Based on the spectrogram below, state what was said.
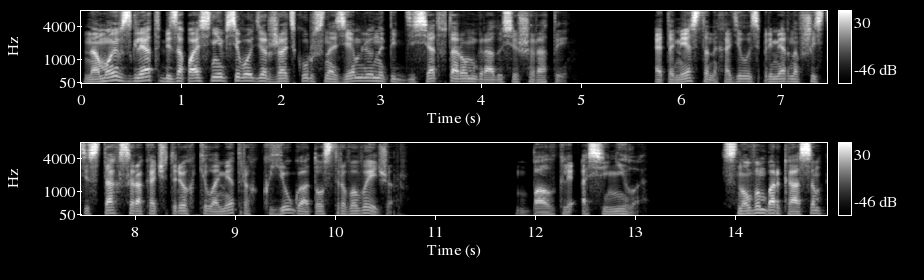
на мой взгляд, безопаснее всего держать курс на Землю на 52 градусе широты. Это место находилось примерно в 644 километрах к югу от острова Вейджер. Балкли осенило. С новым баркасом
